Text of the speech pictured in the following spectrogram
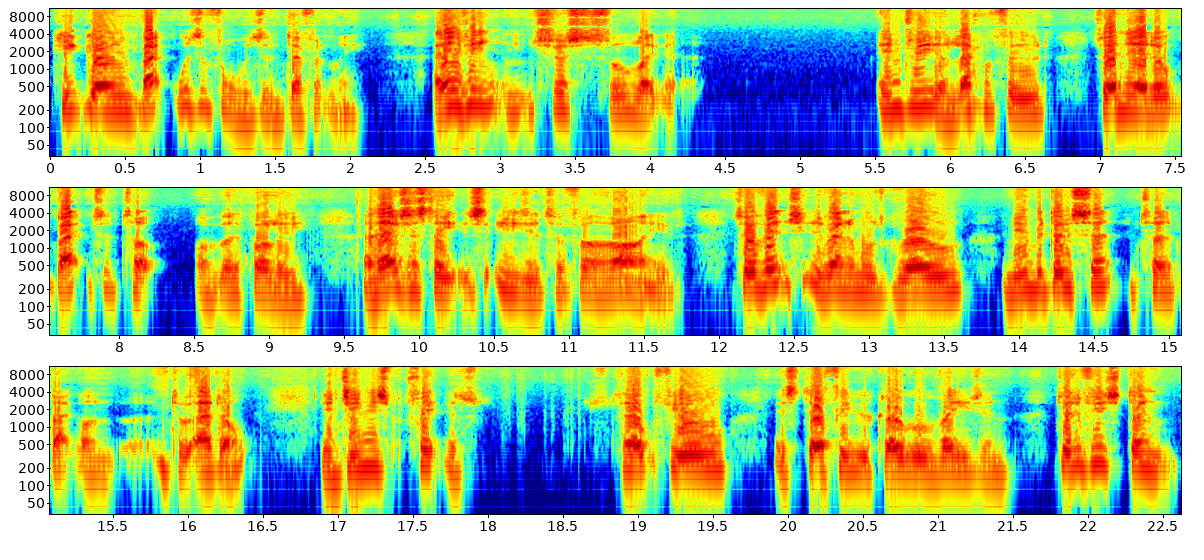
keep going backwards and forwards indefinitely. Anything stressful like injury or lack of food send the adult back to the top of the body and that's the state it's easier to survive. So eventually the animals grow a new medusa and turns back on into adult. The ingenious trick is to help fuel its stealthy global invasion. Jellyfish don't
